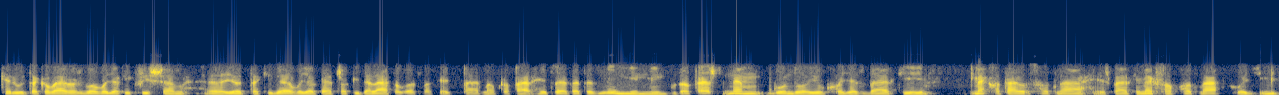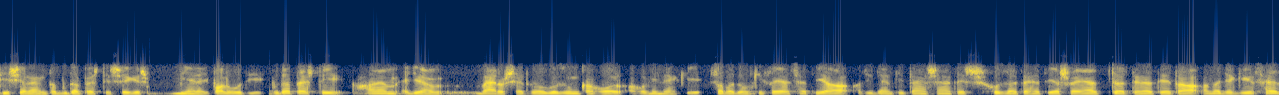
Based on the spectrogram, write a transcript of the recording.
kerültek a városba, vagy akik frissen jöttek ide, vagy akár csak ide látogatnak egy pár napra, pár hétre. Tehát ez mind-mind-mind Budapest. Nem gondoljuk, hogy ez bárki meghatározhatná és bárki megszabhatná, hogy mit is jelent a budapestiség és milyen egy valódi budapesti, hanem egy olyan városért dolgozunk, ahol, ahol mindenki szabadon kifejezheti a, az identitását és hozzáteheti a saját történetét a, a nagy egészhez,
